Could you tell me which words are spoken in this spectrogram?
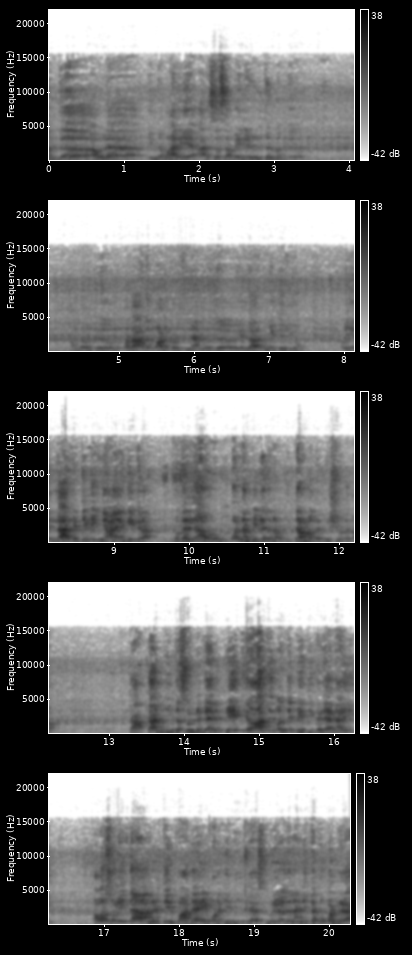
வந்து அவளை இந்த மாதிரி அரச சபையில இழுத்துன்னு வந்து அவளை வந்து ஒரு படாத பாடுபடுத்தினாங்கிறது எல்லாருக்குமே தெரியும். அவள் எல்லார்கிட்டையுமே நியாயம் கேட்கிறா. முதல்ல அவள் ரொம்ப நம்பினது நம்ம பித்தாமகர் விஷயம் தான். தாத்தா நீங்க சொல்லுங்கன்னு பேத்தி ஆத்துக்கு வந்து பேத்தி கல்யாணம் ஆகி அவர் சொல்லியிருந்தா நிறுத்தியிருப்பான். டேய் உனக்கு நீ இந்த துரியோதனா நீ தப்பு பண்ற.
